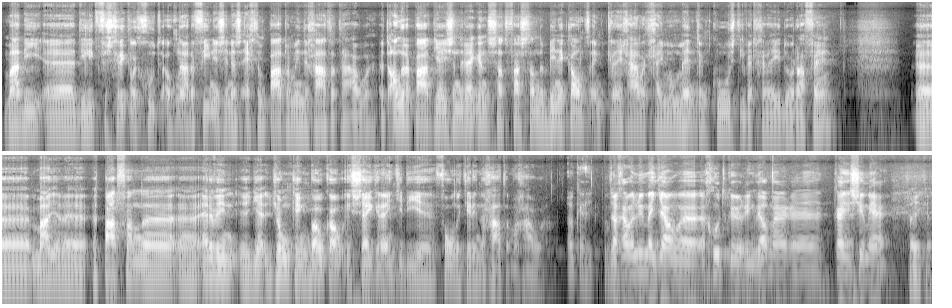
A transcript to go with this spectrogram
Maar die, eh, die liep verschrikkelijk goed ook naar de finish. En dat is echt een paard om in de gaten te houden. Het andere paard, Jason Dragon, zat vast aan de binnenkant. En kreeg eigenlijk geen momentum koers. Die werd gereden door Raffin. Eh, maar eh, het paard van Erwin, John King Boko, is zeker eentje die je volgende keer in de gaten mag houden. Oké, dan gaan we nu met jouw goedkeuring wel naar uh, Cagnes-sur-Mer. Zeker.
